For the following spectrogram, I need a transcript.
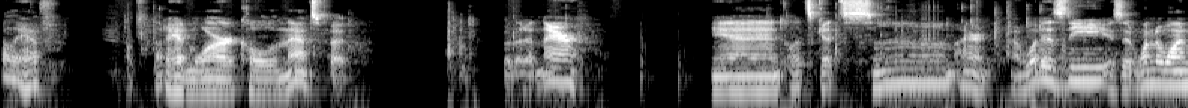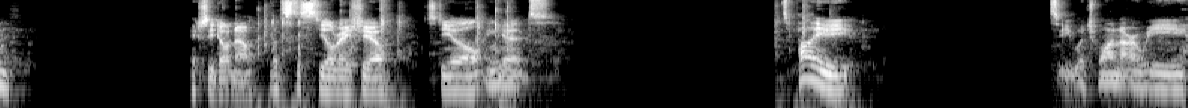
Probably have. Thought I had more coal than that, but throw that in there. And let's get some iron. Now, what is the, is it one to one? Actually don't know. What's the steel ratio? Steel ingot. It's probably, see, which one are we?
